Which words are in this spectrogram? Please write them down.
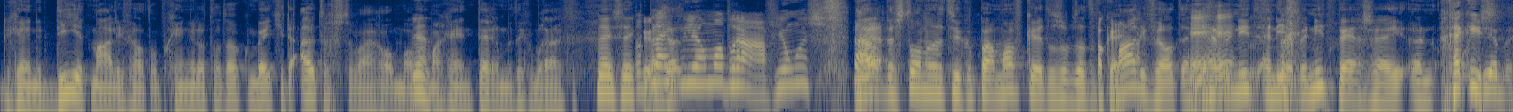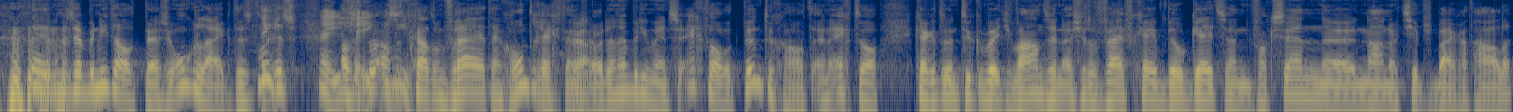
degenen die het Malieveld opgingen, dat dat ook een beetje de uiterste waren, om ook Ja. maar geen termen te gebruiken. Nee, Wat zeker. blijven dat- jullie allemaal braaf, jongens? Nou, ja, er stonden natuurlijk een paar mafketels op dat. Malieveld. En die, hebben niet, en die hebben niet per se een... Gekkies. Die hebben, nee, maar ze hebben niet altijd per se ongelijk. Dus Nee, er is, nee, als, het, als het gaat om vrijheid en grondrechten en Ja. zo, dan hebben die mensen echt wel wat punten gehad. En echt wel... Kijk, het is natuurlijk een beetje waanzin als je er 5G, Bill Gates en vaccin eh, nanochips bij gaat halen.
